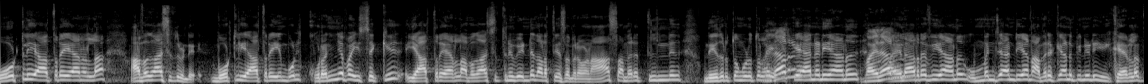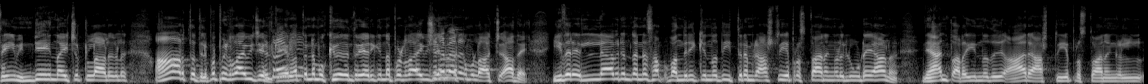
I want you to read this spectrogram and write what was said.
ബോട്ടിൽ യാത്ര ചെയ്യാനുള്ള അവകാശത്തിനുണ്ട്. ബോട്ടിൽ യാത്ര ചെയ്യുമ്പോൾ കുറഞ്ഞ പൈസയ്ക്ക് യാത്ര ചെയ്യാനുള്ള അവകാശത്തിന് വേണ്ടി നടത്തിയ സമരമാണ്. ആ സമരത്തിന് നേതൃത്വം കൊടുത്തുള്ള എ കെ ആന്റണിയാണ് വയലാർ വയലാർ രവിയാണ് ഉമ്മൻചാണ്ടിയാണ്. അവരൊക്കെയാണ് പിന്നീട് ഈ കേരളത്തെയും ഇന്ത്യയും നയിച്ചിട്ടുള്ള ആളുകൾ ആ അർത്ഥത്തിൽ ഇപ്പോൾ പിണറായി വിജയൻ കേരളത്തിന്റെ മുഖ്യമന്ത്രിയായിരിക്കുന്ന പിണറായി വിജയൻ അടക്കമുള്ള അതെ ഇവരെല്ലാവരും തന്നെ വന്നിരിക്കുന്നത് ഇത്തരം രാഷ്ട്രീയ പ്രസ്ഥാനങ്ങളിലൂടെയാണ്. ഞാൻ പറയുന്നത് ആ രാഷ്ട്രീയ പ്രസ്ഥാനങ്ങളിൽ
